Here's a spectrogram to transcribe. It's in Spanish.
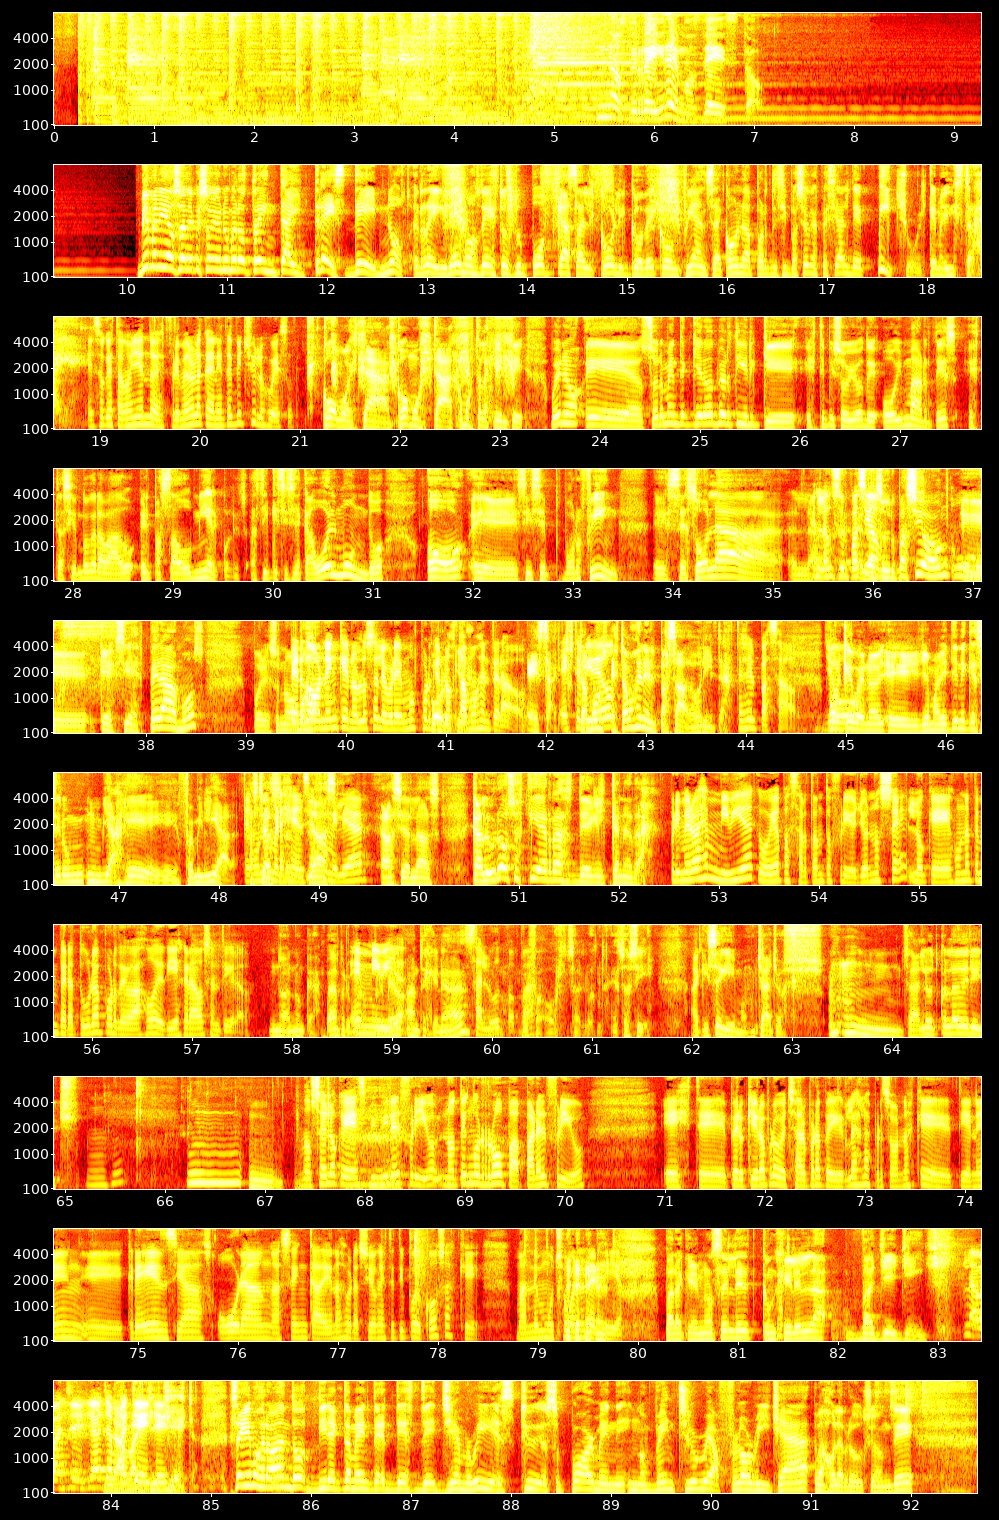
Nos reiremos de esto. Bienvenidos al episodio número 33 de Nos Reiremos de esto, es tu podcast alcohólico de confianza con la participación especial de Pichu, el que me distrae. Eso que están oyendo es primero la cadenita de pichu y los besos. ¿Cómo está? ¿Cómo está? ¿Cómo está la gente? Bueno, eh, solamente quiero advertir que este episodio de hoy martes está siendo grabado el pasado miércoles. Así que si se acabó el mundo o eh, si se por fin eh, cesó la, La usurpación. la usurpación, eh, que si esperamos, por eso no vamos a- Perdonen que no lo celebremos porque, no estamos enterados. Exacto. Este estamos, video, estamos en el pasado ahorita. este es el pasado. Yo- Porque, bueno, eh, Yamari tiene que hacer un, un viaje eh, familiar. Tengo una emergencia familiar. Hacia las calurosas tierras del Canadá. Primero es en mi vida que voy a pasar tanto frío. Yo no sé lo que es una temperatura por debajo de 10 grados centígrados. No, nunca. Ah, pero En mi primero, vida. antes que nada. Salud, papá. Por favor, salud. Eso sí. Aquí seguimos, muchachos. salud con la derecha. No sé lo que es vivir el frío, no tengo ropa para el frío, este, pero quiero aprovechar para pedirles a las personas que tienen eh, creencias, oran, hacen cadenas de oración, este tipo de cosas, que manden mucha buena energía. Para que no se le congele la valleye. La Valleya, La. Seguimos grabando directamente desde Jemery Studios Apartment en Ventura, Florida, bajo la producción de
